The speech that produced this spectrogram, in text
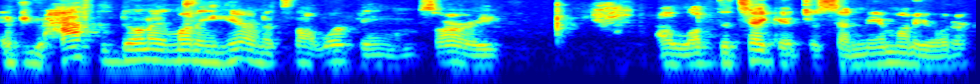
If you have to donate money here and it's not working, I'm sorry. I'd love to take it. Just send me a money order.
